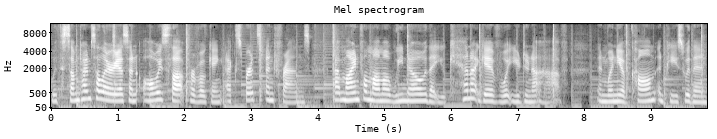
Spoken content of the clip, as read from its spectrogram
With sometimes hilarious and always thought provoking experts and friends, at Mindful Mama, we know that you cannot give what you do not have. And when you have calm and peace within,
